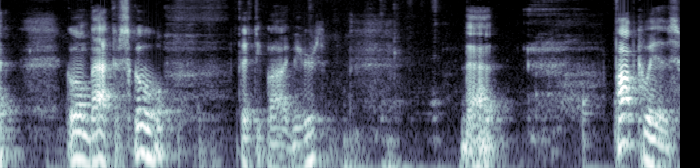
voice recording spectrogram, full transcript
going back to school 55 years that pop quiz,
